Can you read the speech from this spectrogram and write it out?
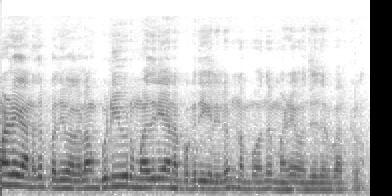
மழையானது பதிவாகலாம். குடியூர் மாதிரியான பகுதிகளிலும் நம்ம வந்து மழை வந்து எதிர்பார்க்கலாம்.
